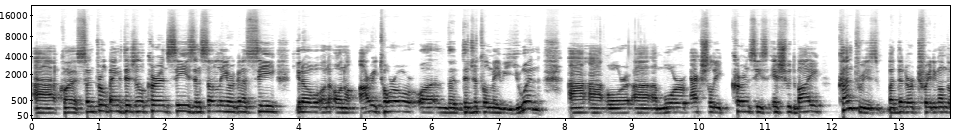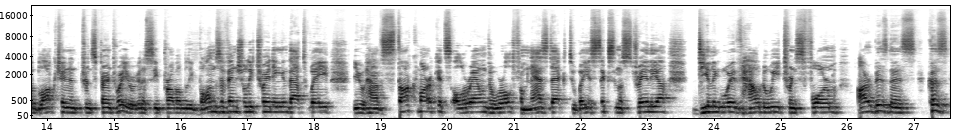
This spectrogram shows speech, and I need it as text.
uh, central bank digital currencies, and suddenly you're going to see, you know, on, on eToro or the digital maybe yuan, uh, uh, or uh, more actually currencies issued by countries, but that are trading on the blockchain in transparent way. You're going to see probably bonds eventually trading in that way. You have stock markets all around the world, from Nasdaq to ASX in Australia, dealing with how do we transform our business because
